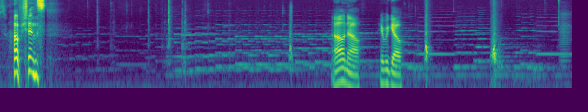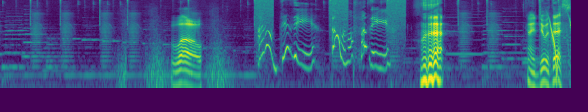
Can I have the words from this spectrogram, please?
Options. Oh no. Here we go. Whoa. I'm all dizzy. Oh, I'm all fuzzy. what can I do with this? Do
